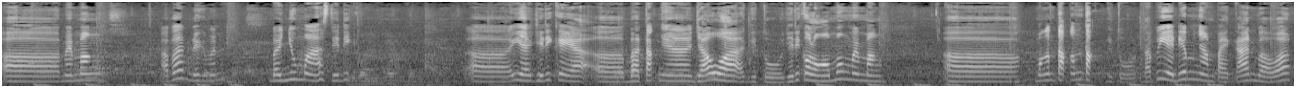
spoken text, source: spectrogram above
uh, memang apa dari mana Banyumas. Jadi uh, ya jadi kayak uh, Bataknya Jawa gitu. Jadi kalau ngomong memang uh, mengentak-entak gitu. Tapi ya dia menyampaikan bahwa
